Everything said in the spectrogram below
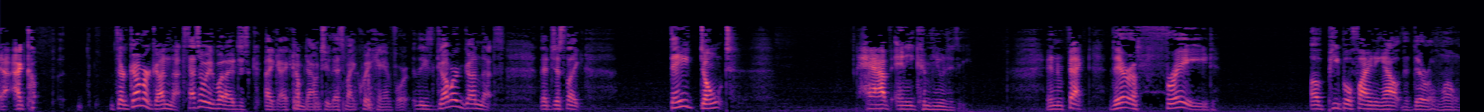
I, I they're gummer gun nuts. That's always what I just like. I come down to. That's my quick hand for it. These gummer gun nuts that just like they don't have any community and in fact, they're afraid of people finding out that they're alone.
